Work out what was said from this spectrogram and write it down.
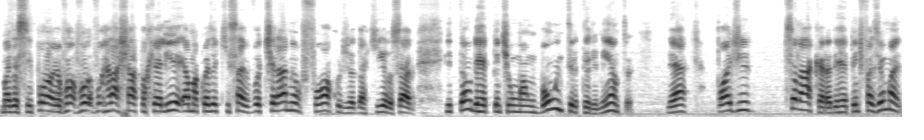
Mas assim, pô, eu vou, vou, vou relaxar, porque ali é uma coisa que, sabe, vou tirar meu foco de, daquilo, sabe? Então, de repente, um, um bom entretenimento, né, pode, sei lá, cara, de repente fazer uma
